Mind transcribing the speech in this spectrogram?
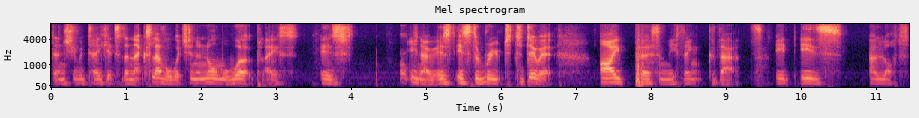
then she would take it to the next level, which in a normal workplace is, you know, is is the route to do it. I personally think that it is a lot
